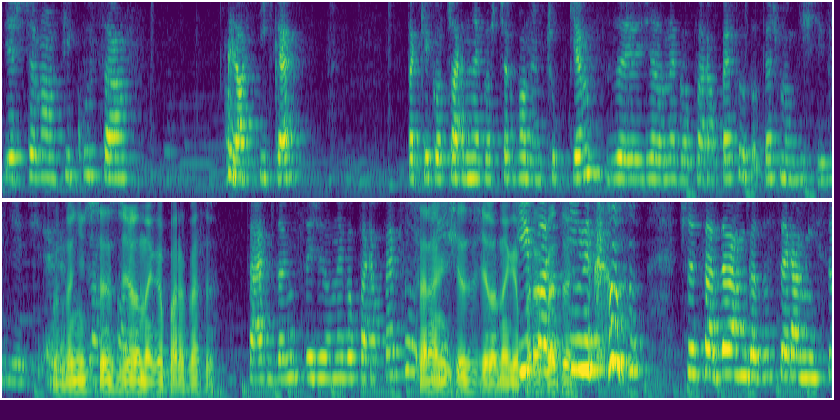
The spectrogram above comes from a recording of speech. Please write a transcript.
Jeszcze mam fikusa elastikę. Takiego czarnego z czerwonym czubkiem z zielonego parapetu. To też mogliście widzieć. W doniczce z zielonego parapetu. Tak, w doniczce zielonego parapetu. Staramy i, się z zielonego I w parapetu. odcinku przesadzałam go do ceramisu.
